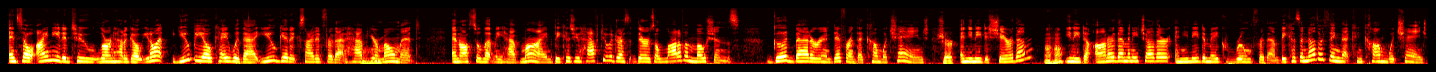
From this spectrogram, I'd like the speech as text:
And so I needed to learn how to go, you know what? You be okay with that. You get excited for that. Have your mm-hmm. moment and also let me have mine because you have to address there's a lot of emotions, good, bad, or indifferent that come with change. Sure. And you need to share them. Mm-hmm. You need to honor them in each other and you need to make room for them. Because another thing that can come with change,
